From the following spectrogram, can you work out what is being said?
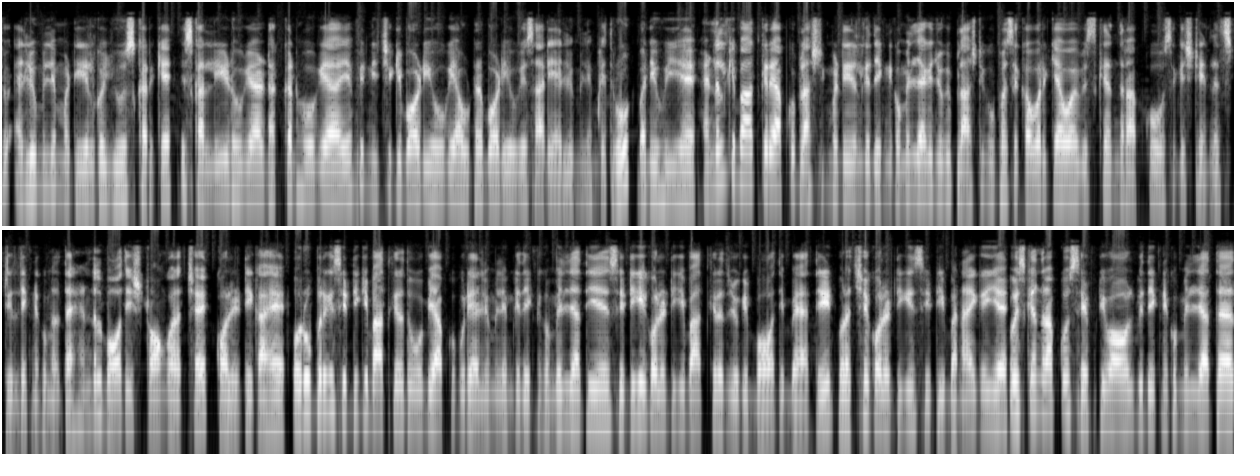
तो एल्यूमिनियम मटेरियल को यूज़ करके इसका लीड हो गया, ढक्कन हो गया, या फिर नीचे की बॉडी हो गया आउटर बॉडी हो गई, सारी एल्यूमिनियम के थ्रू बनी हुई है। हैंडल की बात करें, आपको प्लास्टिक मटेरियल के देखने को मिल जाएगा, जो कि प्लास्टिक ऊपर से कवर किया हुआ है इसके अंदर आपको हो सके स्टेनलेस स्टील देखने को मिलता है। हैंडल बहुत ही स्ट्रॉन्ग और अच्छा क्वालिटी का है। और ऊपर की सिटी की बात करें तो वो भी आपको पूरी एल्यूमिनियम की देखने को मिल जाती है। सिटी की क्वालिटी की बात करें तो जो कि बहुत ही बेहतरीन और अच्छे क्वालिटी की सिटी बनाई गई है। और इसके अंदर आपको सेफ्टी वाल भी देखने को मिल जाता है।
